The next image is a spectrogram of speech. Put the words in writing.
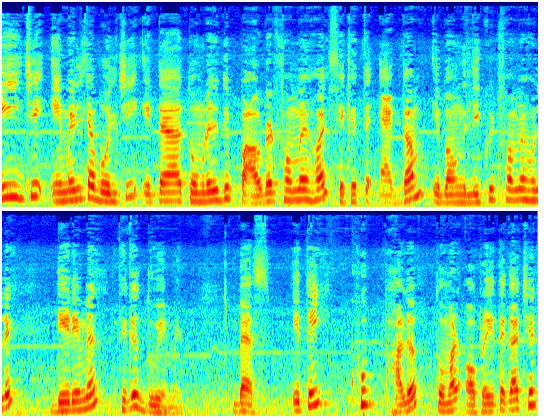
এই যে এমএলটা বলছি, এটা তোমরা যদি পাউডার ফর্মে হয়, সেক্ষেত্রে এক গ্রাম এবং লিকুইড ফর্মে হলে দেড় এমএল থেকে দু এমএল। ব্যাস। এতেই খুব ভালো তোমার অপরাজিতা গাছের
